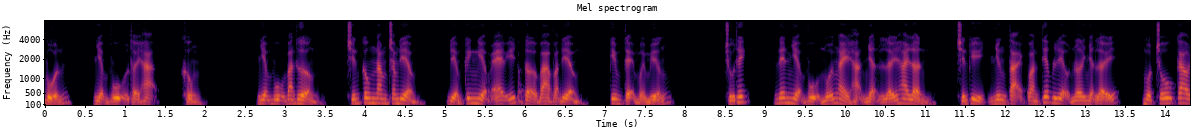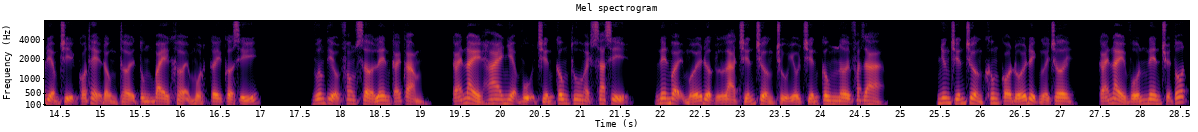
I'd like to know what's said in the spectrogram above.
04, nhiệm vụ thời hạn, không. Nhiệm vụ ban thưởng, chiến công 500 điểm, điểm kinh nghiệm e 3 vạn điểm, kim tệ 10 miếng. Chú thích, nên nhiệm vụ mỗi ngày hạn nhận lấy 2 lần, chiến kỳ nhưng tại quan tiếp liệu nơi nhận lấy, một chỗ cao điểm chỉ có thể đồng thời tung bay khởi một cây cơ sĩ. Vương Tiểu Phong sờ lên cái cằm, cái này hai nhiệm vụ chiến công thu hoạch xa xỉ, nên vậy mới được là chiến trường chủ yếu chiến công nơi phát ra. Nhưng chiến trường không có đối địch người chơi, cái này vốn nên chuyện tốt,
